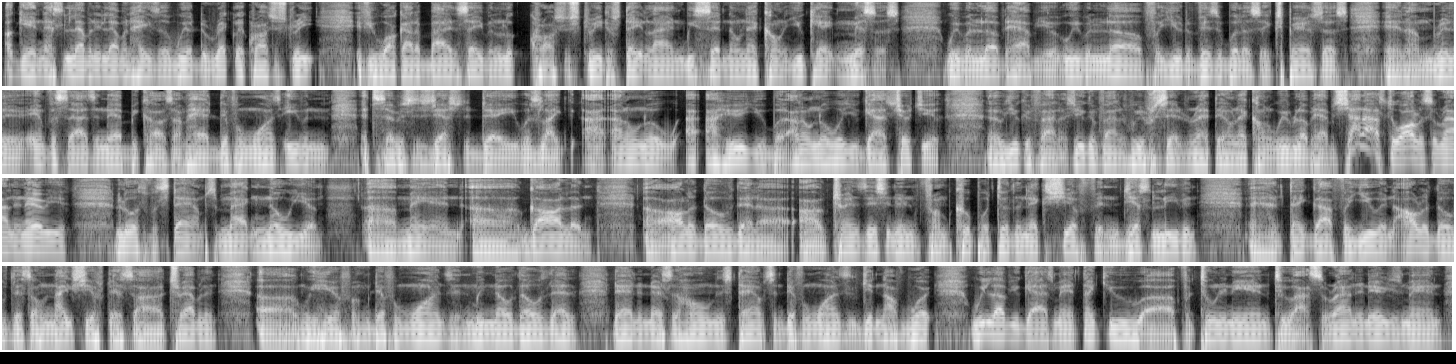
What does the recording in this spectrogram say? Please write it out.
Again, that's 1111 Hazel. We're directly across the street. If you walk out of Biden Save and look across the street of State Line, we sitting on that corner. You can't miss us. We would love to have you. We would love for you to visit with us, experience us. And I'm really emphasizing that because I've had different ones, even at services yesterday. Was like, I, I don't know. I, I, hear you, but I don't know where you guys' church is. Uh, you can find us. You can find us. We're sitting right there on that corner. We would love to have you. Shout outs to all the surrounding areas. Lewisville Stamps, Magnolia, uh, man, uh, Garland, uh, all of those that are, are, transitioning from Cooper to the next shift and just leaving. And thank God for you and all of those that's on night shift that's uh, traveling. Uh, we hear from different ones, and we know those that they're in the nursing home and stamps and different ones getting off work. We love you guys, man. Thank you uh, for tuning in to our surrounding areas, man.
